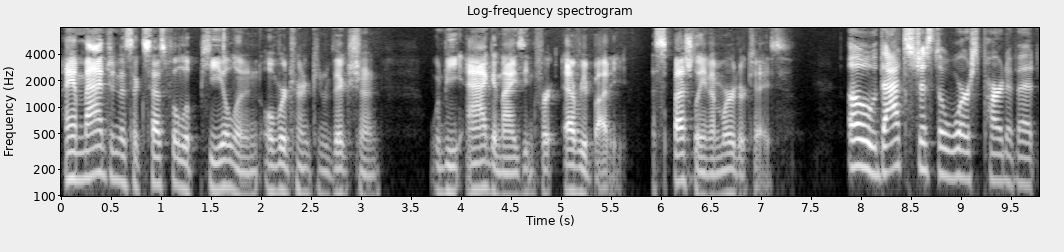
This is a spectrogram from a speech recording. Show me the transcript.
I imagine a successful appeal and an overturned conviction would be agonizing for everybody, especially in a murder case. Oh, that's just the worst part of it.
